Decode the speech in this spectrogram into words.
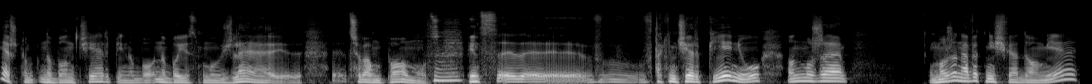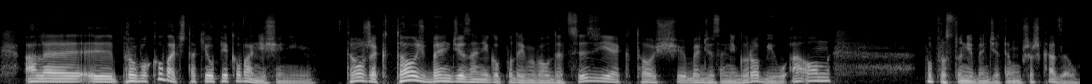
wiesz, no, no bo on cierpi, no bo, no bo jest mu źle, y, trzeba mu pomóc. Więc y, w, w takim cierpieniu on może może nawet nieświadomie, ale y, prowokować takie opiekowanie się nim. To, że ktoś będzie za niego podejmował decyzje, ktoś będzie za niego robił, a on po prostu nie będzie temu przeszkadzał.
